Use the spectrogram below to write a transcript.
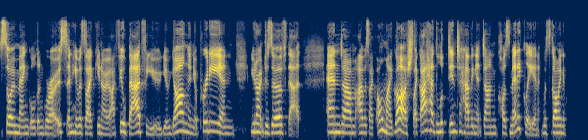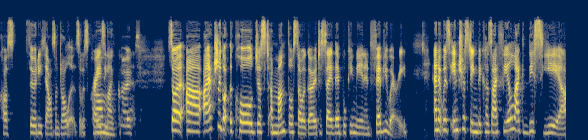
so mangled and gross. And he was like, You know, I feel bad for you. You're young and you're pretty and you don't deserve that. And um, I was like, Oh my gosh. Like I had looked into having it done cosmetically and it was going to cost $30,000. It was crazy. Oh my goodness. so uh, I actually got the call just a month or so ago to say they're booking me in in February. And it was interesting because I feel like this year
